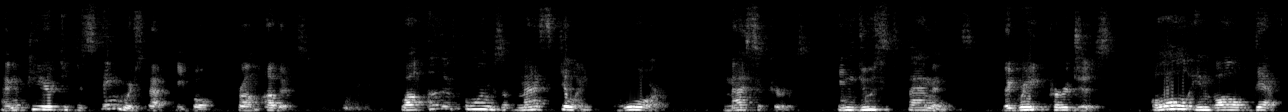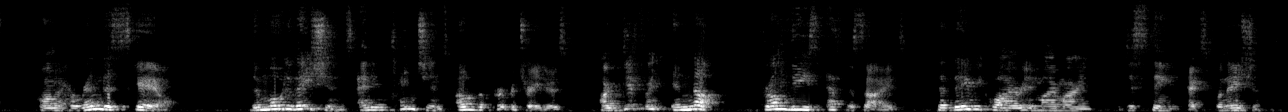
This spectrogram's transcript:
and appear to distinguish that people from others. While other forms of mass killing, war, massacres, induced famines, the great purges, all involve death on a horrendous scale, the motivations and intentions of the perpetrators are different enough from these ethnicides that they require, in my mind, distinct explanations.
